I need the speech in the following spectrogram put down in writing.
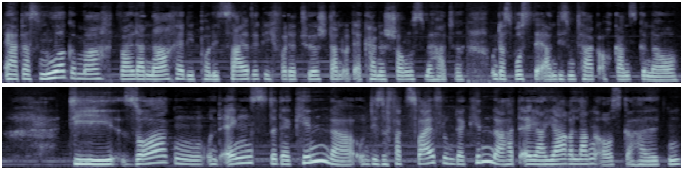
Er hat das nur gemacht, weil dann nachher die Polizei wirklich vor der Tür stand und er keine Chance mehr hatte. Und das wusste er an diesem Tag auch ganz genau. Die Sorgen und Ängste der Kinder und diese Verzweiflung der Kinder hat er ja jahrelang ausgehalten.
